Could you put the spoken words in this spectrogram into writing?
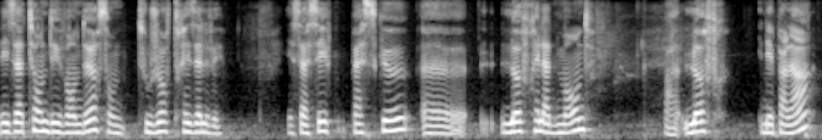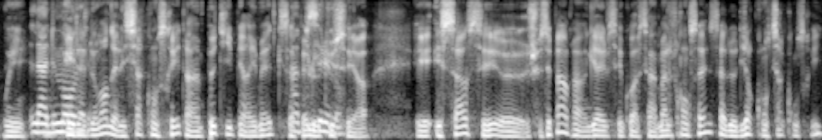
les attentes des vendeurs sont toujours très élevées. Et ça, c'est parce que euh, l'offre et la demande, l'offre n'est pas là. Oui. La demande... Et la demande, elle est circonscrite à un petit périmètre qui s'appelle le QCA. Et, ça, c'est, euh, je sais pas, enfin, Gaël, c'est quoi? C'est un mal français, ça, de dire qu'on circonscrit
